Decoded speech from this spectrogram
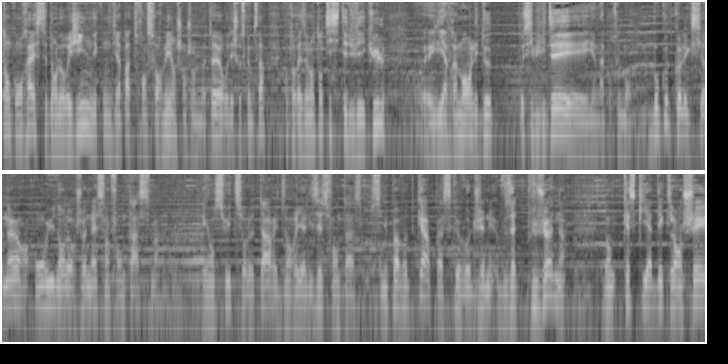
tant qu'on reste dans l'origine et qu'on ne vient pas transformer en changeant le moteur ou des choses comme ça. Quand on reste dans l'authenticité du véhicule, il y a vraiment les deux possibilités et il y en a pour tout le monde. Beaucoup de collectionneurs ont eu dans leur jeunesse un fantasme. Et ensuite, sur le tard, ils ont réalisé ce fantasme. Ce n'est pas votre cas parce que votre vous êtes plus jeune. Donc, qu'est-ce qui a déclenché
